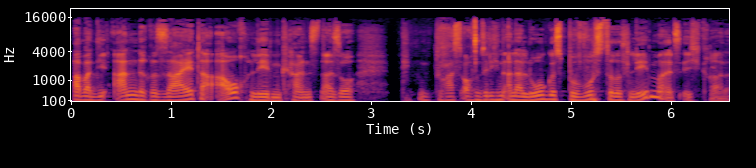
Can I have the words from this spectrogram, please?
aber die andere Seite auch leben kannst. Also du hast offensichtlich ein analoges, bewussteres Leben als ich gerade.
